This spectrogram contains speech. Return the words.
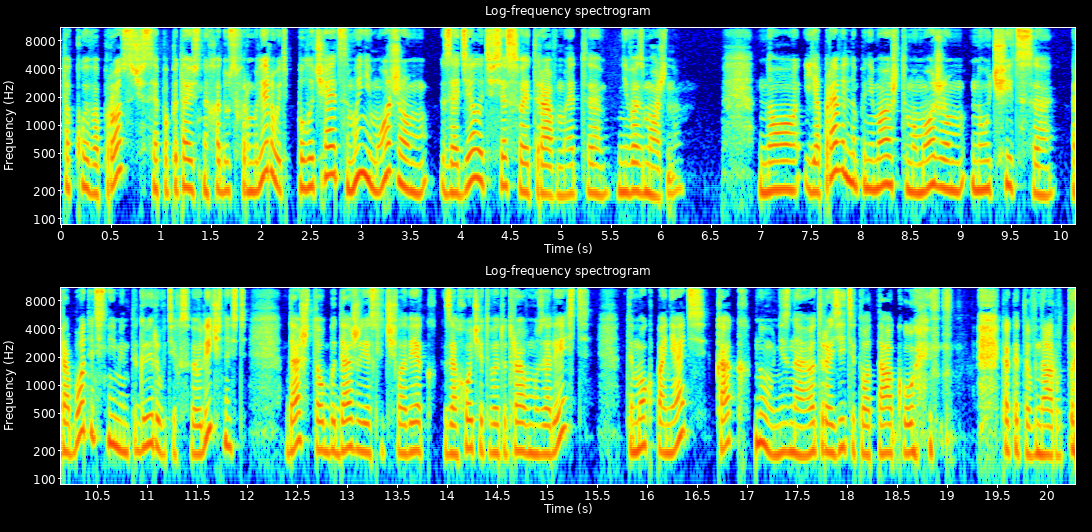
такой вопрос, сейчас я попытаюсь на ходу сформулировать. Получается, мы не можем заделать все свои травмы, это невозможно. Но я правильно понимаю, что мы можем научиться работать с ними, интегрировать их в свою личность, да, чтобы даже если человек захочет в эту травму залезть, ты мог понять, как, ну, не знаю, отразить эту атаку, как это в Наруто,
